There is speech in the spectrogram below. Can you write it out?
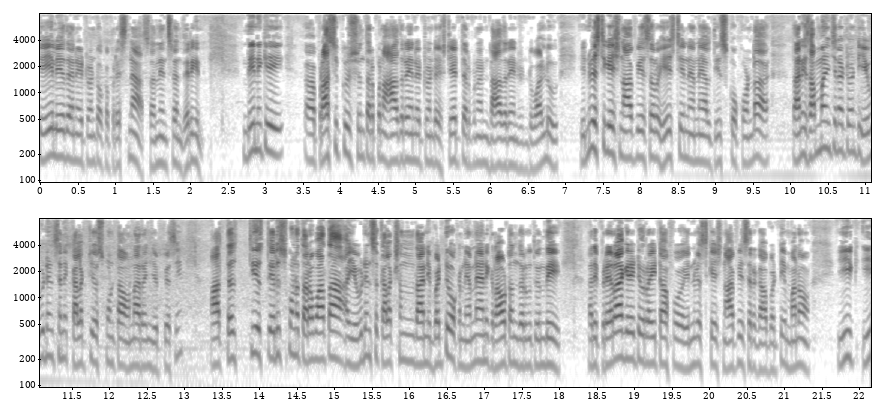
చేయలేదు అనేటువంటి ఒక ప్రశ్న సంధించడం జరిగింది. దీనికి ప్రాసిక్యూషన్ తరపున హాజరైనటువంటి స్టేట్ తరపున హాజరైనటువంటి వాళ్ళు ఇన్వెస్టిగేషన్ ఆఫీసర్ హేస్టీ నిర్ణయాలు తీసుకోకుండా దానికి సంబంధించినటువంటి ఎవిడెన్స్ని కలెక్ట్ చేసుకుంటా ఉన్నారని చెప్పేసి ఆ తె- తెలుసుకున్న తర్వాత ఆ ఎవిడెన్స్ కలెక్షన్ దాన్ని బట్టి ఒక నిర్ణయానికి రావడం జరుగుతుంది. అది prerogative right of investigation officer కాబట్టి మనం ఈ ఈ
